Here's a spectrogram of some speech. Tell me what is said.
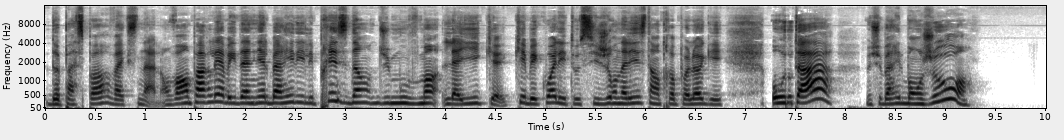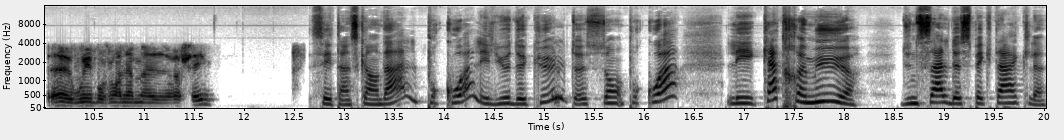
de passeport vaccinal. On va en parler avec Daniel Baril, il est président du mouvement laïque québécois, il est aussi journaliste, anthropologue et auteur. Monsieur Baril, bonjour. Euh, oui, bonjour Madame Rocher. C'est un scandale. Pourquoi les lieux de culte sont... Pourquoi les quatre murs d'une salle de spectacle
